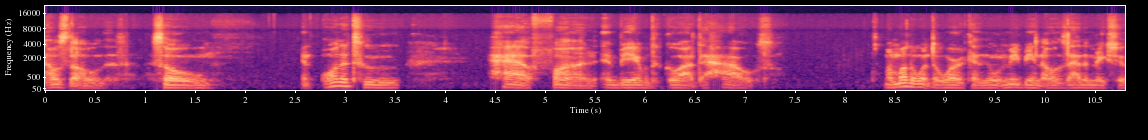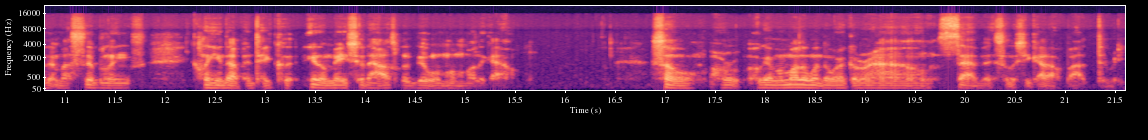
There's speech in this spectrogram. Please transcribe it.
I was the oldest. So, in order to have fun and be able to go out the house my mother went to work, and with me being old, I had to make sure that my siblings cleaned up and take, you know, made sure the house looked good when my mother got out. So, okay, my mother went to work around seven, so she got off about three.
